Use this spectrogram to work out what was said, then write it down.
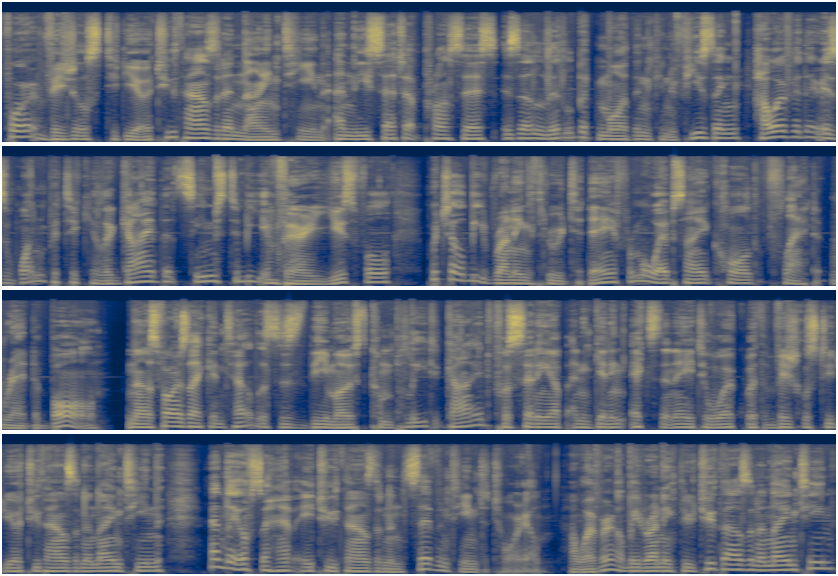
for Visual Studio 2019 and the setup process is a little bit more than confusing. However, there is one particular guide that seems to be very useful, which I'll be running through today from a website called Flat Red Ball. Now, as far as I can tell, this is the most complete guide for setting up and getting XNA to work with Visual Studio 2019, and they also have a 2017 tutorial. However, I'll be running through 2019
